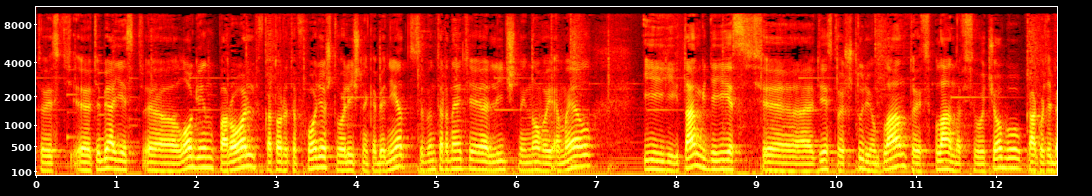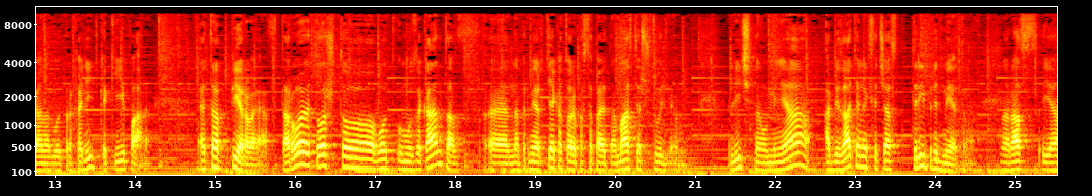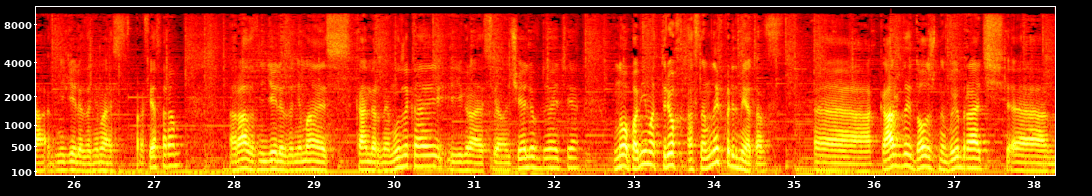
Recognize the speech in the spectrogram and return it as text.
То есть э, у тебя есть э, логин, пароль, в который ты входишь, твой личный кабинет в интернете, личный новый email. И там, где есть э, действует студиум план, то есть план на всю учебу, как у тебя она будет проходить, какие пары. Это первое. Второе, то, что вот у музыкантов, например, те, которые поступают на мастер-студиум, Лично у меня обязательных сейчас три предмета. Раз я в неделю занимаюсь профессором, раз в неделю занимаюсь камерной музыкой и играю с виолончелью в дуэте. Но помимо трех основных предметов, э, каждый должен выбрать э,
